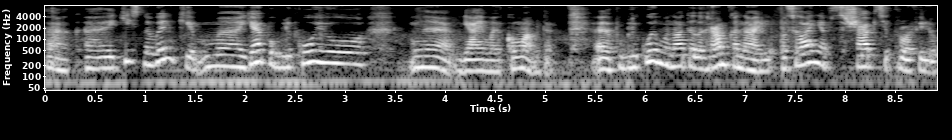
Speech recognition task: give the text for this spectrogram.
Так, е, якісь новинки я публікую, я і моя команда, е, публікуємо на телеграм-каналі. Посилання в шапці профілю.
